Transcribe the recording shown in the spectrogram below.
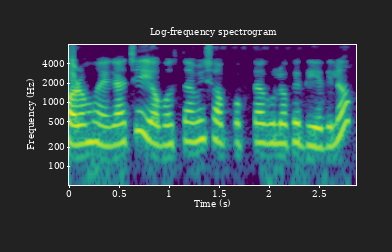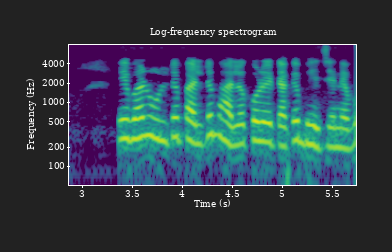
গরম হয়ে গেছে, এই অবস্থায় আমি সব কোপ্তাগুলোকে দিয়ে দিলাম। এবার উল্টে পাল্টে ভালো করে এটাকে ভেজে নেব।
